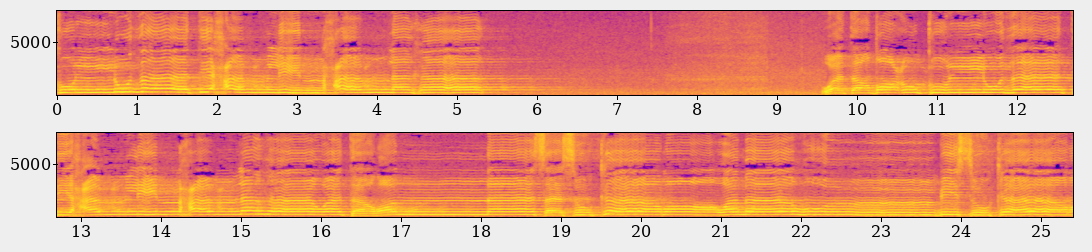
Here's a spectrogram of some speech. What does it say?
كل حمل حملها. وتضع كل ذات حمل حملها وترى الناس سكارى وما هم بسكارى.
